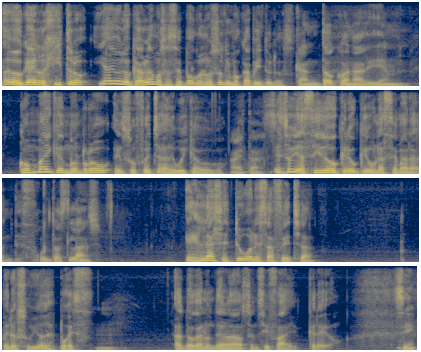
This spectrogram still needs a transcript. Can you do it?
Algo que hay registro y algo de lo que hablamos hace poco en los últimos capítulos. Cantó con alguien. Con Michael Monroe en sus fechas de Whisky. Ahí está. sí. Eso había sido creo que una semana antes. Junto a Slash. Slash estuvo en esa fecha, pero subió después Mm. a tocar un tema de Sensify, creo. Sí.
